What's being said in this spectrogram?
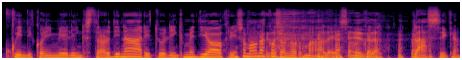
Quindi con i miei link straordinari, i tuoi link mediocri, insomma una cosa normale, insomma, Esatto. classica.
